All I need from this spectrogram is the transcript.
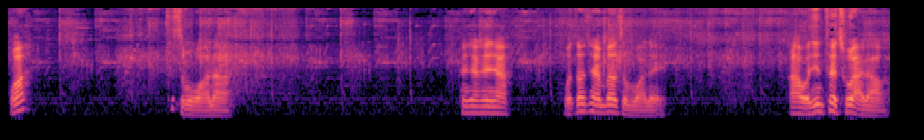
哇，这怎么玩啊？看一下，看一下，我到现在不知道怎么玩嘞。啊，我已经退出来了。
